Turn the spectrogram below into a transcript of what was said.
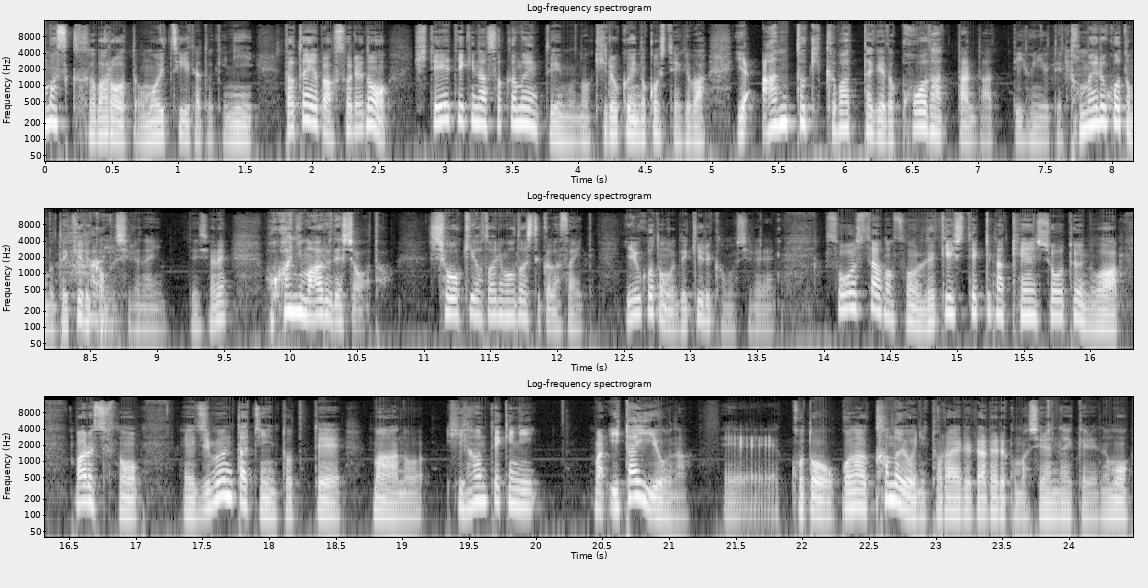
マスク配ろうと思いついた時に、例えばそれの否定的な側面というものを記録に残していけば、いや、あの時配ったけどこうだったんだっていうふうに言って止めることもできるかもしれないんですよね。はい、他にもあるでしょうと。正気を取り戻してくださいっていうこともできるかもしれない。そうしたのその歴史的な検証というのは、ある種その、え自分たちにとって、まああの、批判的に、まあ痛いような、えー、ことを行うかのように捉えられるかもしれないけれども、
